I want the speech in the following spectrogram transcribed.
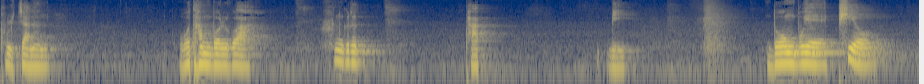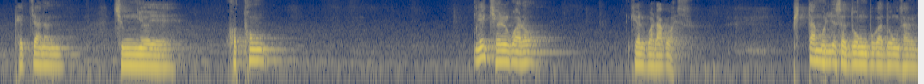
불자는 옷 한 벌과 한 그릇 밥이 농부의 피요 배자는 증려의 고통의 결과로 결과라고 했어. 피땀 흘려서 농부가 농사를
